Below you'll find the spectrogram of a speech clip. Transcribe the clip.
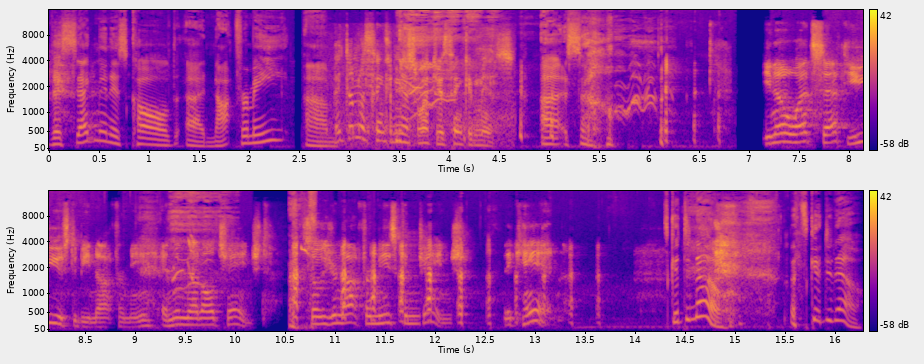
the segment is called uh, "Not for Me." Um, I don't think it means what you think it means. uh, so You know what, Seth? You used to be not for me, and then that all changed. So your not for me's can change. They can. it's good to know. That's good to know.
